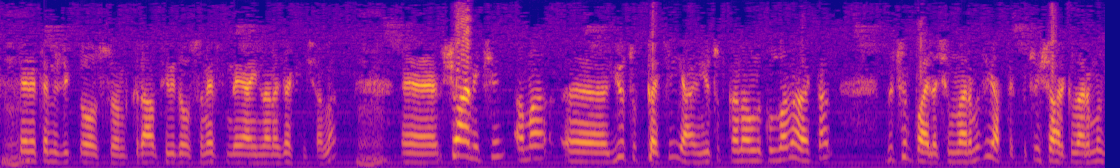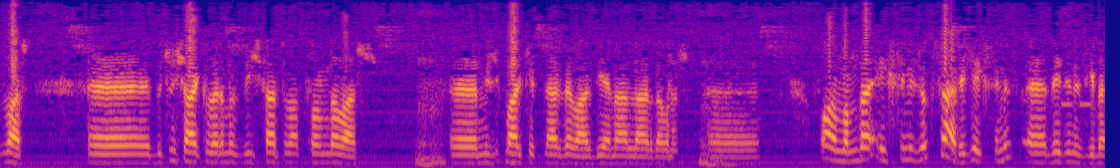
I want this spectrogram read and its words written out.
Hı hı. TRT Müzik'te olsun, Kral TV'de olsun hepsinde yayınlanacak inşallah. Hı hı. Ee, şu an için ama e, YouTube'daki yani YouTube kanalını kullanaraktan bütün paylaşımlarımızı yaptık. Bütün şarkılarımız var. Ee, bütün şarkılarımız dijital platformda var. Hı hı. Ee, müzik marketlerde var, DNR'larda var. Hı. Ee, o anlamda eksimiz yok. Sadece eksimiz e, dediğiniz gibi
